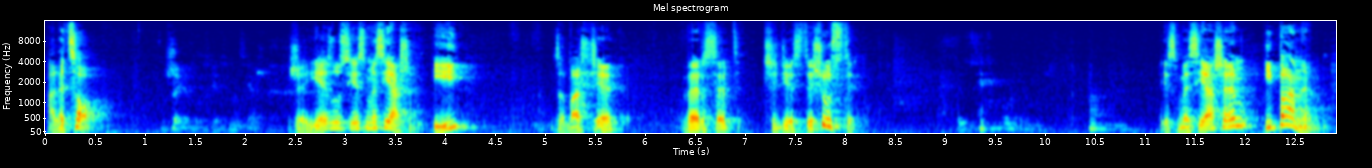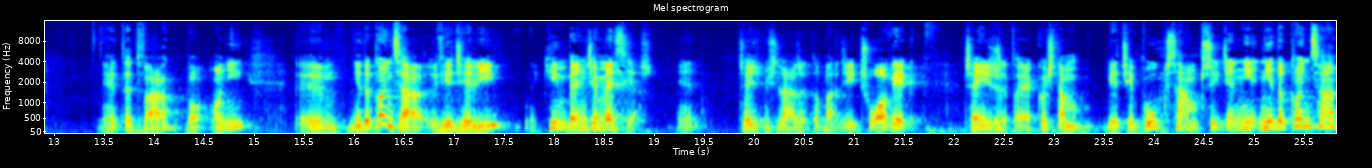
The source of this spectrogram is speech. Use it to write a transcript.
ale co? Że Jezus jest Mesjaszem. I zobaczcie werset 36. Jest Mesjaszem i Panem. Nie? Te dwa, bo oni nie do końca wiedzieli, kim będzie Mesjasz. Nie? Część myślała, że to bardziej człowiek, część, że to jakoś tam, wiecie, Bóg sam przyjdzie. Nie, nie do końca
